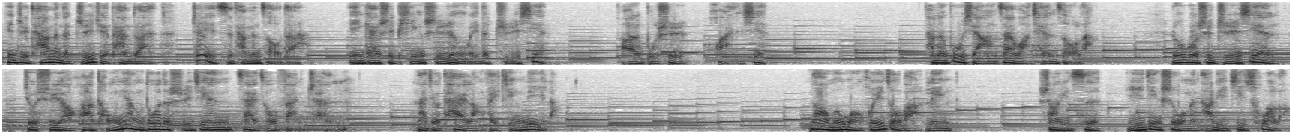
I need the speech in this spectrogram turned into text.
根据他们的直觉判断。这次他们走的应该是平时认为的直线，而不是环线。他们不想再往前走了。如果是直线，就需要花同样多的时间再走返程，那就太浪费精力了。那我们往回走吧，林。上一次一定是我们哪里记错了，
